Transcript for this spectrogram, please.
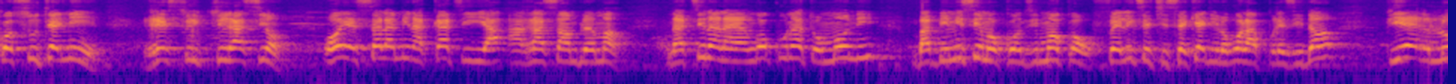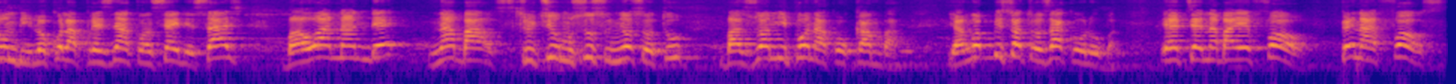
kosoutenir restructuration oyo esalami na kati ya rassemblement. Na ntina na yango kuna tomoni babimisi mokonzi moko félix tshisekedi lokola président pierre lumbi lokola président ya conseil de sage bawana nde na bastructure mosusu nyonso tu bazwami mpo na kokamba yango biso toza koloba. Ete na baeffort mpe na force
